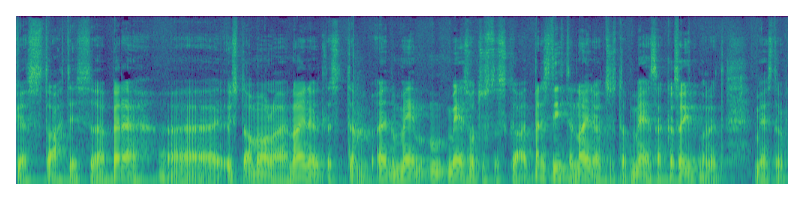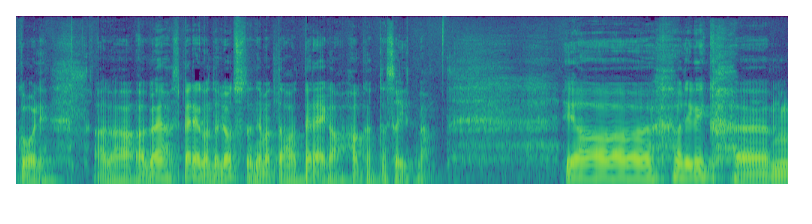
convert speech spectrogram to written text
kes tahtis pere, just omal ajal naine ütles, et me, mees otsustas ka, et päris tihti naine otsustab, mees hakka sõitma nüüd, mees tuleb kooli. aga, aga jah, perekond oli otsustanud, nemad tahavad perega hakata sõitma ja oli kõik ähm,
